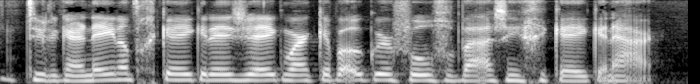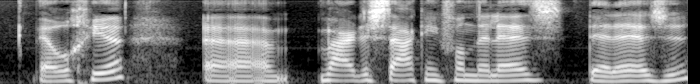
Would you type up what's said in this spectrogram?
natuurlijk naar Nederland gekeken deze week, maar ik heb ook weer vol verbazing gekeken naar België. Uh, waar de staking van Deleuze... Deleuze,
